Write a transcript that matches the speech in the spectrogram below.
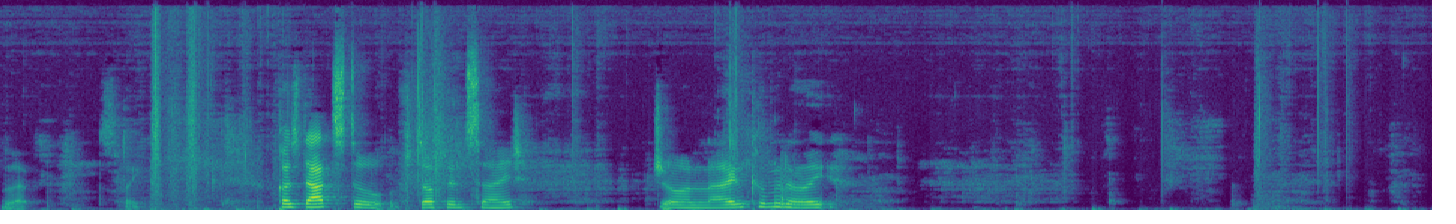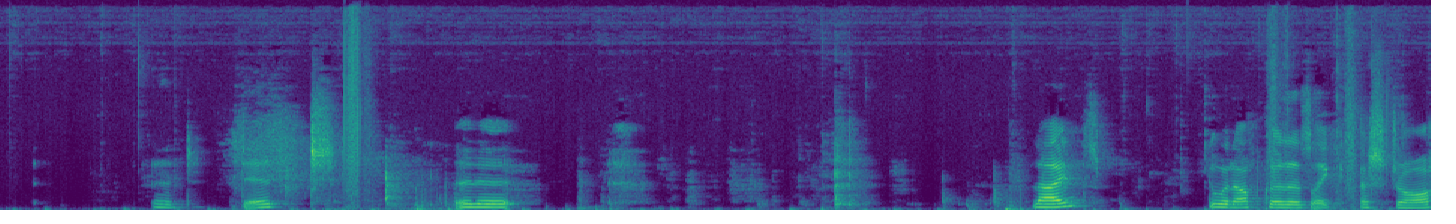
that. It's like, because that's the stuff inside. Draw a line coming out. And that. And it. Uh, lines going up because it's like a straw.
